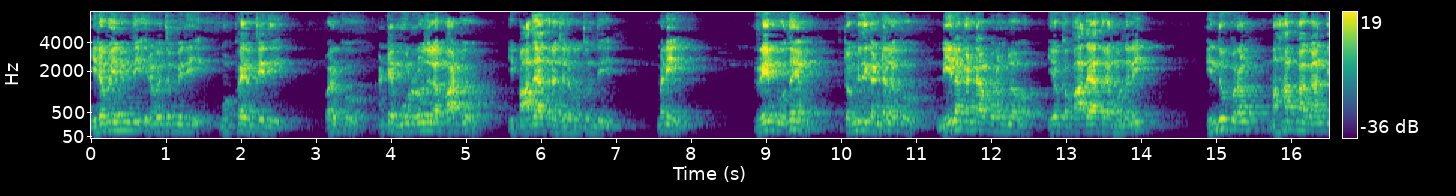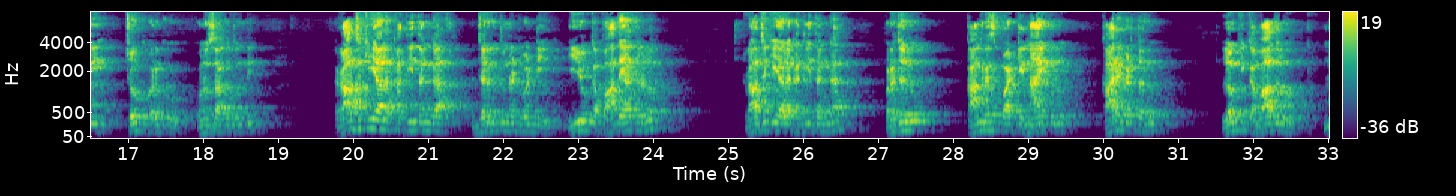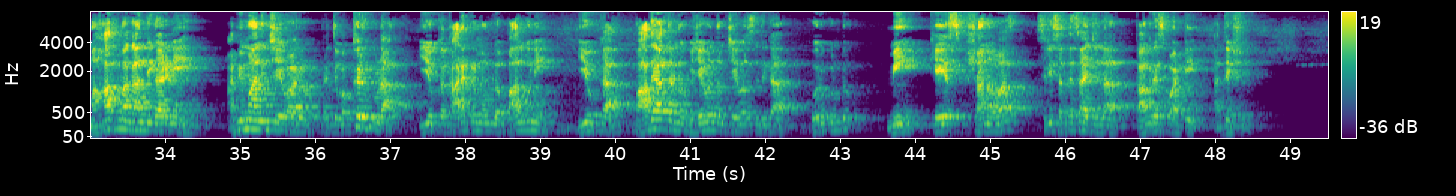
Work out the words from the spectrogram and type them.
ఇరవై ఎనిమిది ఇరవై తొమ్మిది ముప్పై తేదీ వరకు అంటే మూడు రోజుల పాటు ఈ పాదయాత్ర జరుగుతుంది. మరి రేపు ఉదయం తొమ్మిది గంటలకు నీలకంఠాపురంలో ఈ యొక్క పాదయాత్ర మొదలి హిందూపురం మహాత్మా గాంధీ చౌక్ వరకు కొనసాగుతుంది. రాజకీయాలకు అతీతంగా జరుగుతున్నటువంటి ఈ యొక్క పాదయాత్రలో రాజకీయాలకు అతీతంగా ప్రజలు కాంగ్రెస్ పార్టీ నాయకులు కార్యకర్తలు లౌకికవాదులు మహాత్మా గాంధీ గారిని అభిమానించేవారు ప్రతి ఒక్కరూ కూడా ఈ యొక్క కార్యక్రమంలో పాల్గొని ఈ యొక్క పాదయాత్రను విజయవంతం చేయవలసిందిగా కోరుకుంటూ మీ కెఎస్ షానవాజ్ శ్రీ సత్యసాయి జిల్లా కాంగ్రెస్ పార్టీ అధ్యక్షుడు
